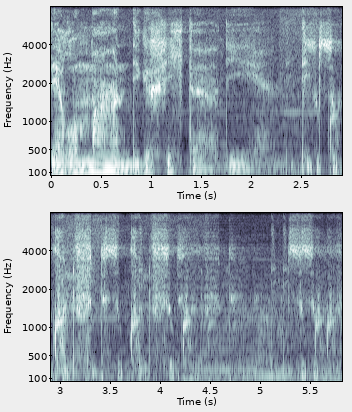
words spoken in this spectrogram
Der Roman, die Geschichte, die, die, Zukunft, Zukunft, Zukunft, die Zukunft.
